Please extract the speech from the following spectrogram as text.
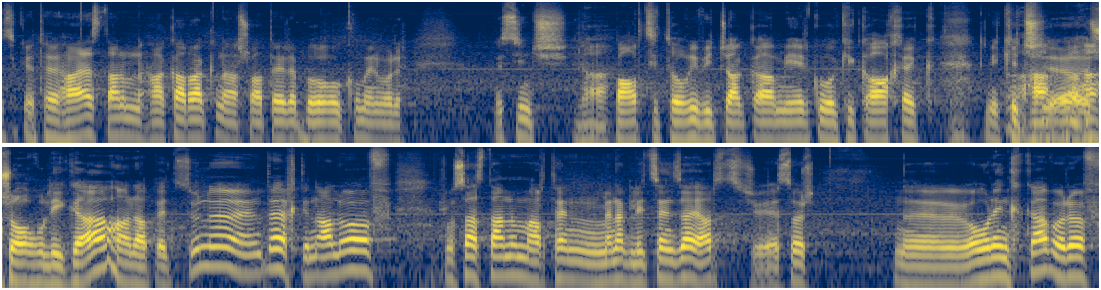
Այսինքն եթե Հայաստանում հակառակն է շատերը բողոքում են որ Այսինչ բարձի թողի վիճակա մի երկու հոգի կախեք, մի քիչ շողուլի գա հանրապետությունը, այնտեղ գնալով Ռուսաստանում արդեն մենակ լիցենզիա հարց չի, այսօր օրենք կա, որով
